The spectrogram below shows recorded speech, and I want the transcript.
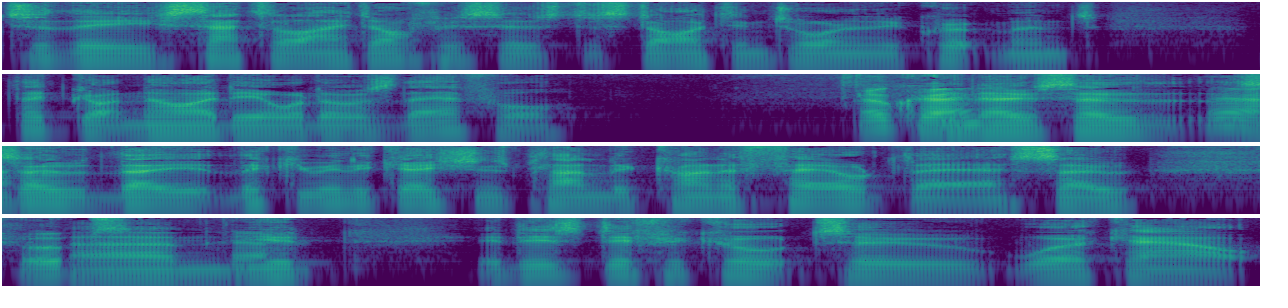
to the satellite offices to start installing equipment, they'd got no idea what I was there for. okay You know, so Yeah. so they, the communications plan had kind of failed there. So um, Yeah. you, it is difficult to work out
